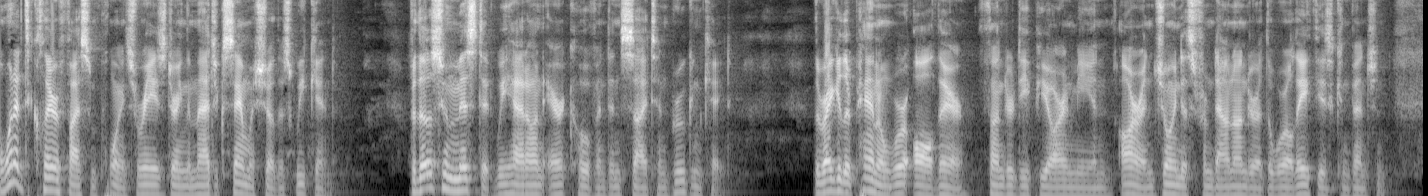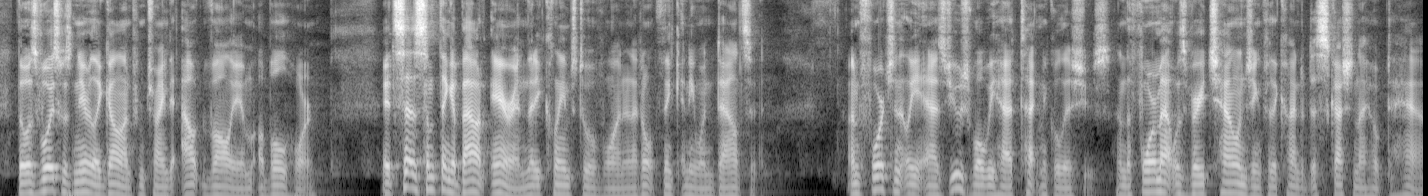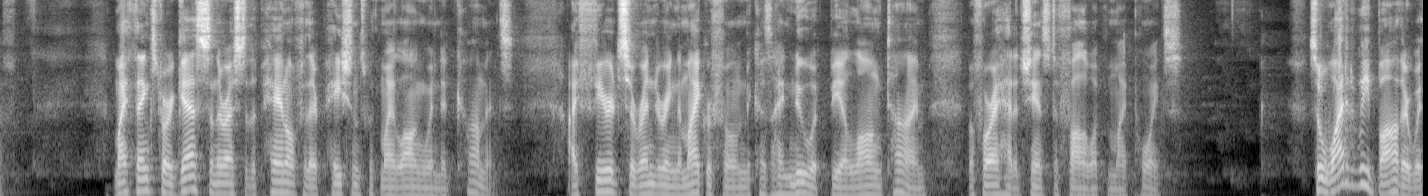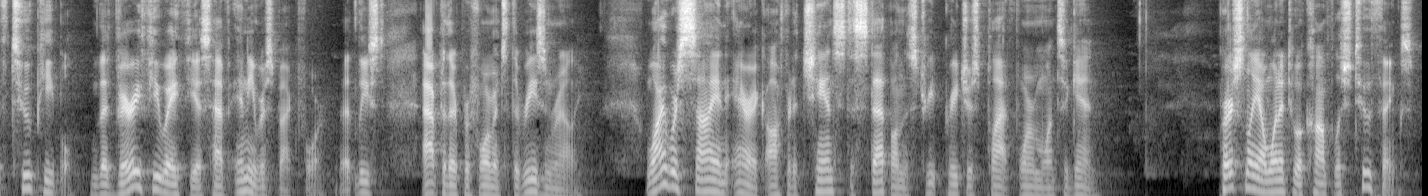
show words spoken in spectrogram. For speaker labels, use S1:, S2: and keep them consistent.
S1: I wanted to clarify some points raised during the Magic Sandwich Show this weekend. For those who missed it, we had on Eric Hovind and Cy ten Bruggencate. The regular panel were all there. Thunder, DPR, and me, and Aaron joined us from down under at the World Atheist Convention, though his voice was nearly gone from trying to out-volume a bullhorn. It says something about Aaron that he claims to have won, and I don't think anyone doubts it. Unfortunately, as usual, we had technical issues, and the format was very challenging for the kind of discussion I hope to have. My thanks to our guests and the rest of the panel for their patience with my long-winded comments. I feared surrendering the microphone because I knew it would be a long time before I had a chance to follow up my points. So why did we bother with two people that very few atheists have any respect for, at least after their performance at the Reason Rally? Why were Cy and Eric offered a chance to step on the Street Preacher's platform once again? Personally, I wanted to accomplish two things.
